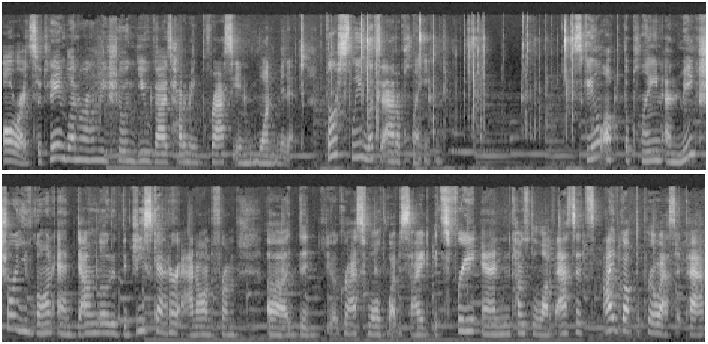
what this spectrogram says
Alright, so today in Blender I'm going to be showing you guys how to make grass in one minute. Firstly, let's add a plane. Scale up the plane and make sure you've gone and downloaded the Gscatter add-on from uh, the Graswald website. It's free and comes with a lot of assets. I've got the Pro Asset Pack,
